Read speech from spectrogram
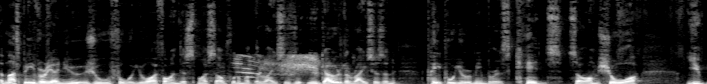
It must be very unusual for you. I find this myself when I'm at the races. You, you go to the races and people you remember as kids. So I'm sure you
